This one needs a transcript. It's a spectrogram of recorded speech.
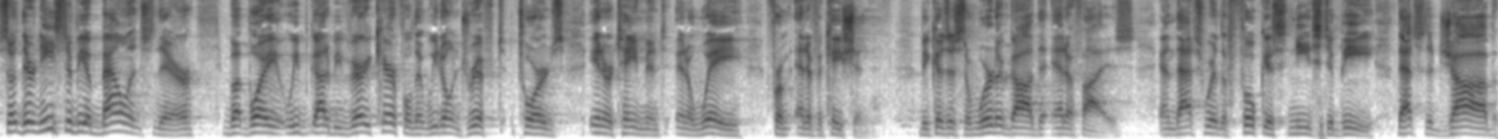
so there needs to be a balance there. But boy, we've got to be very careful that we don't drift towards entertainment and away from edification because it's the Word of God that edifies and that's where the focus needs to be. That's the job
